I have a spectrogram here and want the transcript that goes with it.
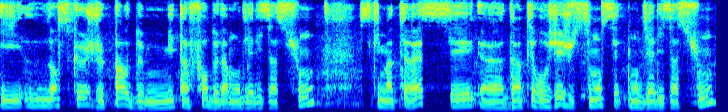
Et lorsque je parle de métaphore de la mondialisation, ce qui m'intéresse, c'est euh, d'interroger justement cette mondialisation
